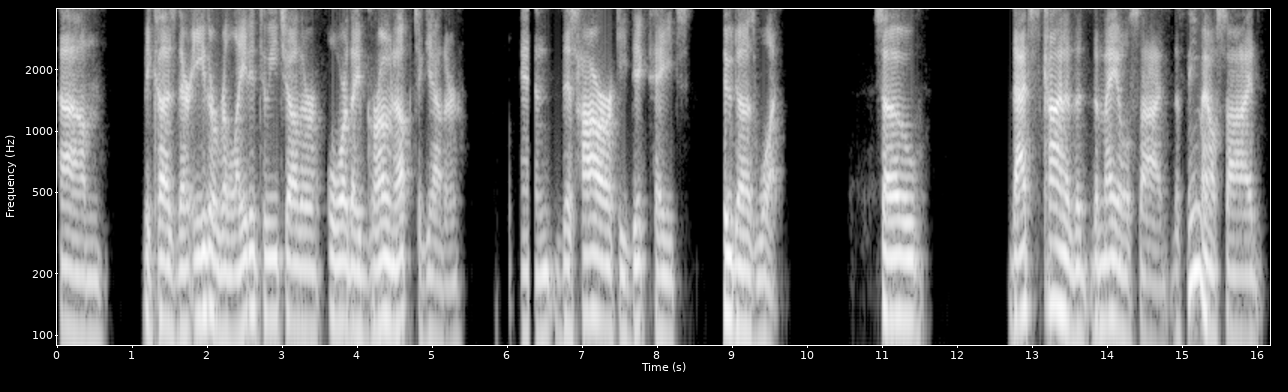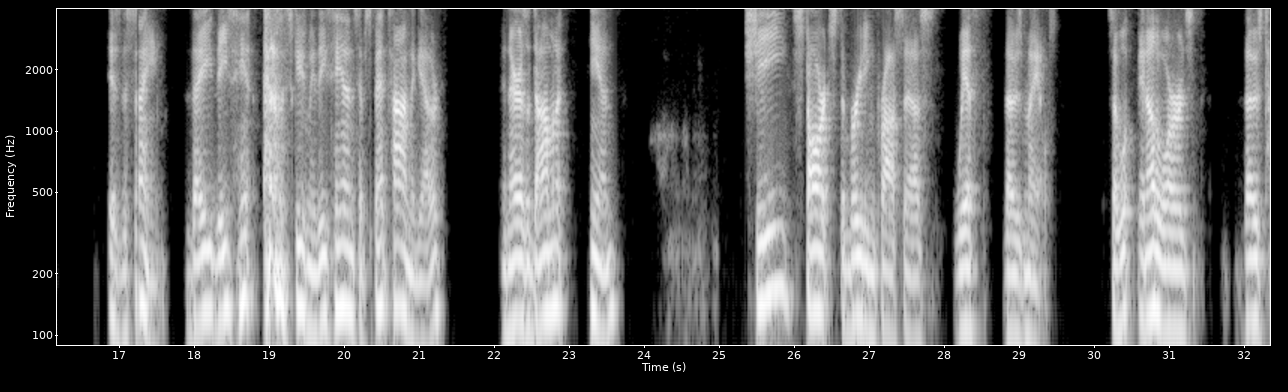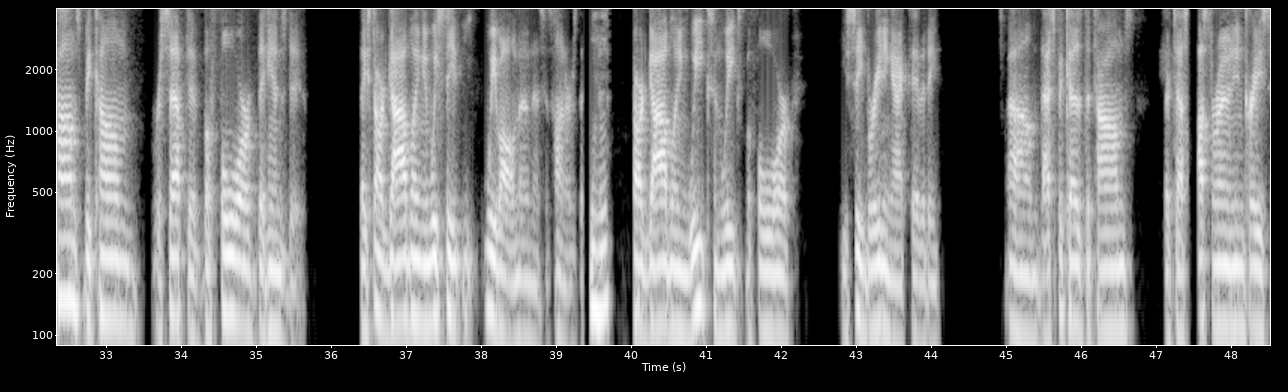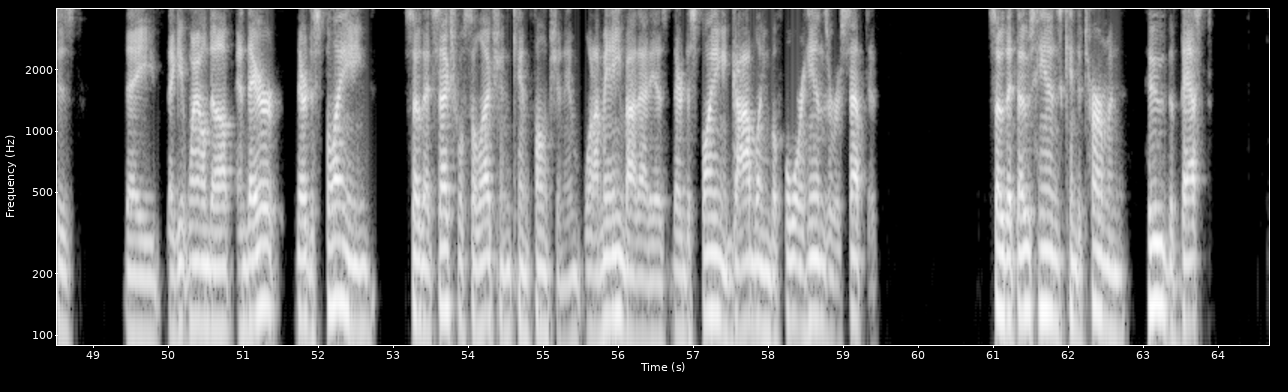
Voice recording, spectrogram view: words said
Um, because they're either related to each other or they've grown up together. And this hierarchy dictates who does what. So that's kind of the, the male side. The female side is the same. They these hen, excuse me, these hens have spent time together, and there is a dominant hen. She starts the breeding process with those males. So, in other words, those toms become receptive before the hens do. They start gobbling, and we see we've all known this as hunters. They mm-hmm. start gobbling weeks and weeks before you see breeding activity. Um, that's because the toms their testosterone increases. They they get wound up, and they're they're displaying so that sexual selection can function. And what I mean by that is they're displaying and gobbling before hens are receptive so that those hens can determine who the best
